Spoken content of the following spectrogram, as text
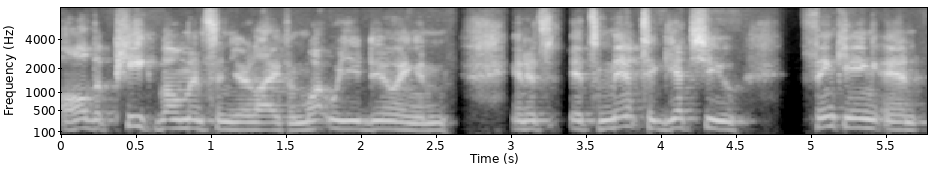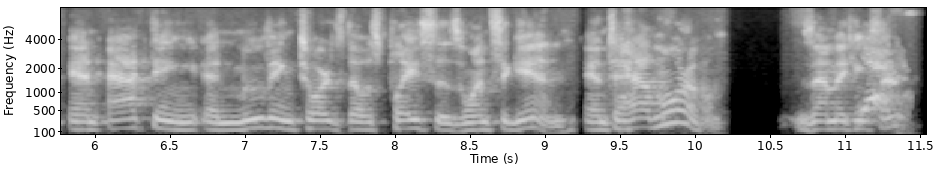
all the peak moments in your life and what were you doing and and it's it's meant to get you thinking and and acting and moving towards those places once again and to have more of them. Is that making yes. sense?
